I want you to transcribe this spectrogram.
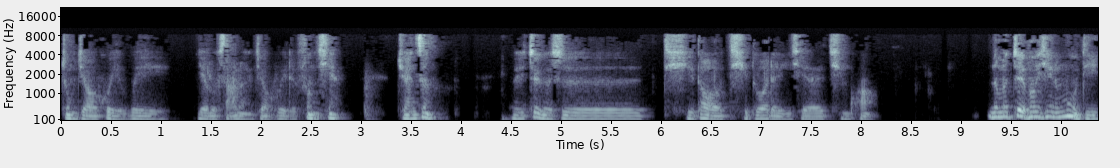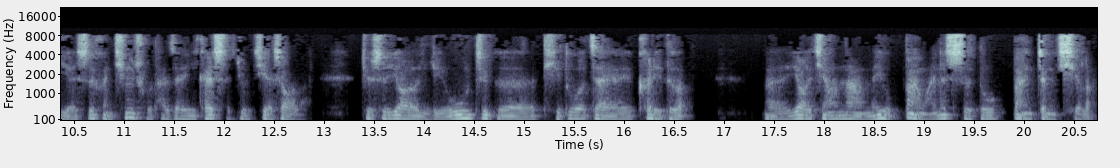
众教会为耶路撒冷教会的奉献捐赠。所以这个是提到提多的一些情况。那么这封信的目的也是很清楚，他在一开始就介绍了。就是要留这个提多在克里特，呃，要将那没有办完的事都办整齐了，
